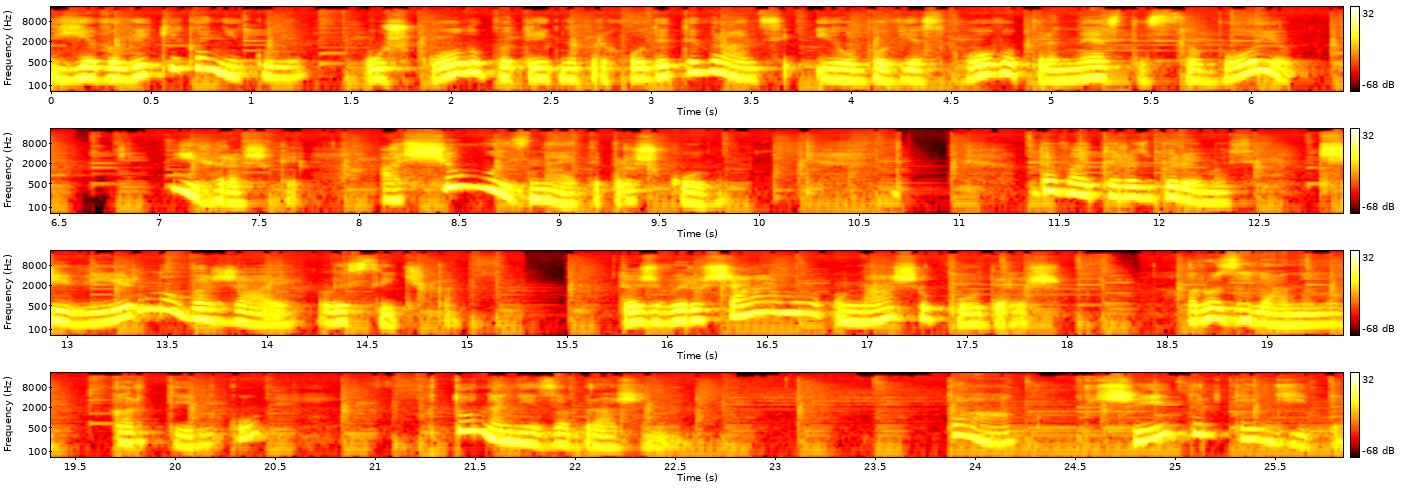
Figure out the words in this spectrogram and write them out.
є великі канікули. У школу потрібно приходити вранці і обов'язково принести з собою іграшки. А що ви знаєте про школу? Давайте розберемось, чи вірно вважає лисичка. Тож вирушаємо у нашу подорож. Розглянемо картинку. Хто на ній зображений? Так, вчитель та діти.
